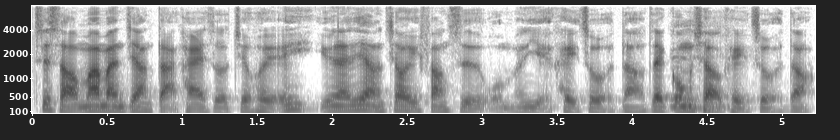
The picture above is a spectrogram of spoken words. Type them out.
至少慢慢这样打开的时候，就会哎，原来这样教育方式我们也可以做得到，在公校可以做得到。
